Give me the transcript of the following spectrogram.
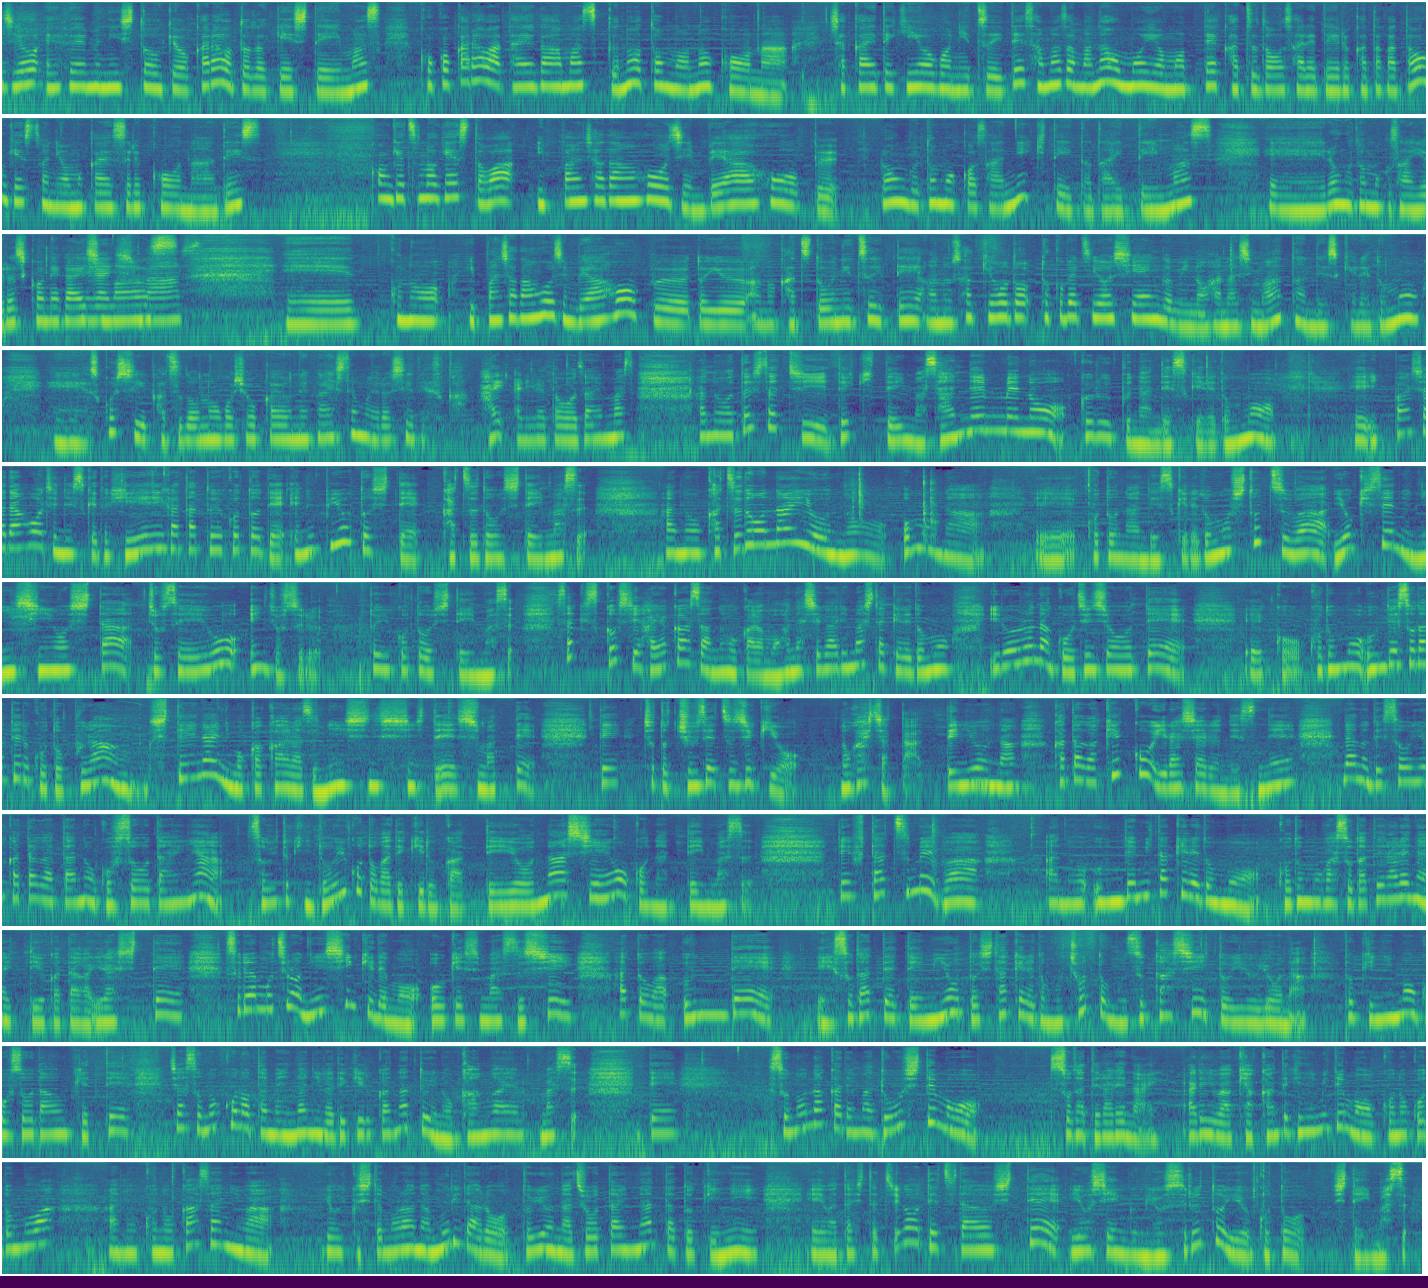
ラジオ FM 西東京からお届けしています。ここからはタイガーマスクの友のコーナー。社会的用語についてさまざまな思いを持って活動されている方々をゲストにお迎えするコーナーです。今月のゲストは一般社団法人ベアホープロングともこさんに来ていただいています、えー、ロングともこさんよろしくお願いします。えー、この一般社団法人ベアホープというあの活動についてあの先ほど特別養子縁組の話もあったんですけれども、えー、少し活動のご紹介をお願いしてもよろしいですか？はいありがとうございます。あの私たちできて今3年目のグループなんですけれどもえ一般社団法人ですけど非営利型ということで NPO として活動しています。あの活動内容の主な、えー、ことなんですけれども一つは予期せぬ妊娠をした女性を援助するということをしています。さっき少し早川さんの方からもお話がありましたけれどもいろいろなご事情で、えー、こう子供を産んで育てることをプランしていないにもかかわらず妊娠してしまってでちょっと中絶時期を逃しちゃった。っていうような方が結構いらっしゃるんですね。なのでそういう方々のご相談やそういう時にどういうことができるかっていうような支援を行っています。で2つ目はあの産んでみたけれども子供が育てられないっていう方がいらしてそれはもちろん妊娠期でもお受けしますしあとは産んで育ててみようとしたけれどもちょっと難しいというような時にもご相談を受けてじゃあその子のために何ができるかなというのを考えます。でその中でまどうしても育てられないあるいは客観的に見てもこの子供はあのこのお母さんには養育してもらうのは無理だろうというような状態になった時に、えー、私たちがお手伝いをして養子縁組をするということをしています。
